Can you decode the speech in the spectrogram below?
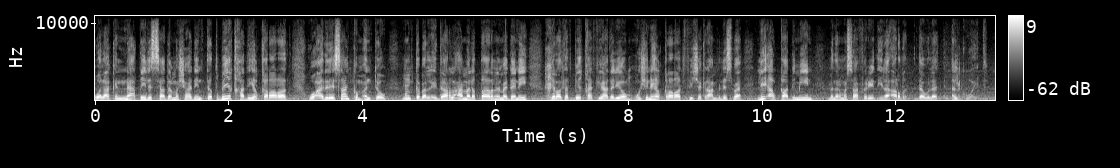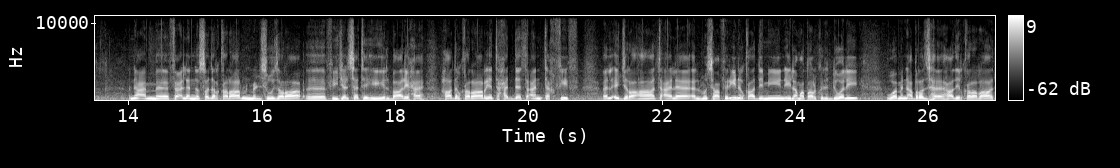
ولكن نعطي للسادة المشاهدين تطبيق هذه القرارات وعلى لسانكم أنتم من قبل الاداره العامه للطيران المدني خلال تطبيقها في هذا اليوم وشنو هي القرارات في شكل عام بالنسبة للقادمين من المسافرين إلى أرض دولة الكويت. نعم فعلا صدر قرار من مجلس الوزراء في جلسته البارحة. هذا القرار يتحدث عن تخفيف الإجراءات على المسافرين القادمين إلى مطار الكويت الدولي. ومن أبرزها هذه القرارات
